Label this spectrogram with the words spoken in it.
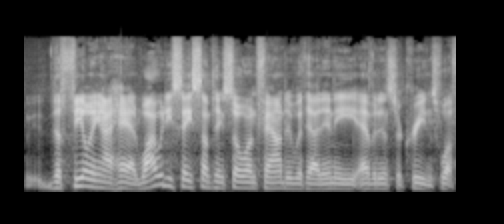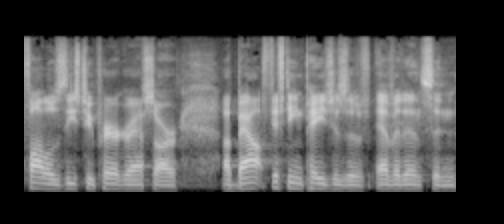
the feeling I had. Why would he say something so unfounded without any evidence or credence? What follows these two paragraphs are about 15 pages of evidence and,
